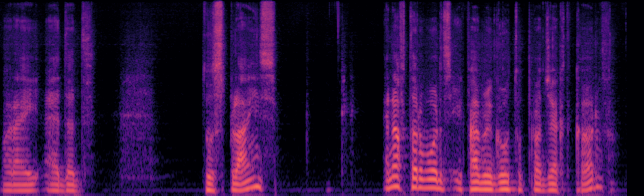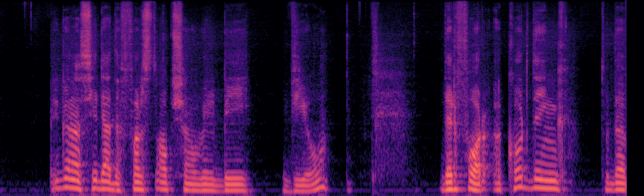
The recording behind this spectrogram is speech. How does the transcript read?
where I added two splines. And afterwards, if I will go to project curve, we're gonna see that the first option will be view. Therefore, according to the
